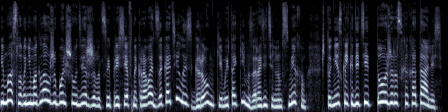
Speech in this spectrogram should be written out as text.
И Маслова не могла уже больше удерживаться и, присев на кровать, закатилась громким и таким заразительным смехом, что несколько детей тоже расхохотались.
